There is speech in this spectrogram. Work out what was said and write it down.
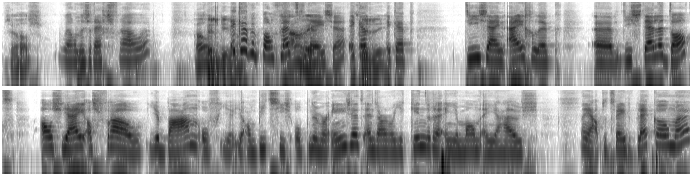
Zoals? Wellness-rechtsvrouwen. Oh, Willen die dan? Ik heb een pamflet gelezen. Ik heb, ik heb, die zijn eigenlijk, ehm, die stellen dat als jij als vrouw je baan of je, je ambities op nummer 1 zet en daardoor je kinderen en je man en je huis nou ja, op de tweede plek komen,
